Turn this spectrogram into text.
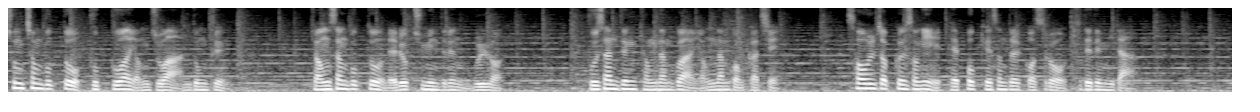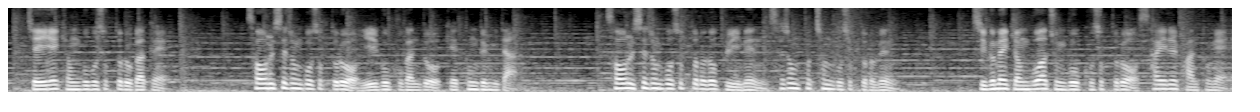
충청북도 북부와 영주와 안동 등 경상북도 내륙 주민들은 물론 부산 등 경남과 영남권까지 서울 접근성이 대폭 개선될 것으로 기대됩니다. 제2의 경부고속도로가 돼 서울 세종고속도로 일부 구간도 개통됩니다. 서울 세종고속도로로 불리는 세종포천고속도로는 지금의 경부와 중부 고속도로 사이를 관통해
